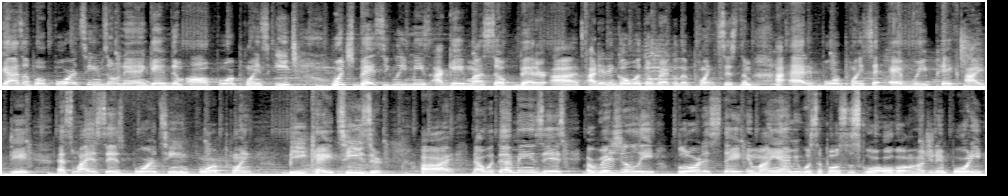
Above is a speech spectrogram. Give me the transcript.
Guys, I put four teams on there and gave them all four points each, which basically means I gave myself better odds. I didn't go with a regular point system. I added four points to every pick I did. That's why it says four team, four point BK teaser. All right. Now, what that means is originally Florida State and Miami was supposed to score over 140,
